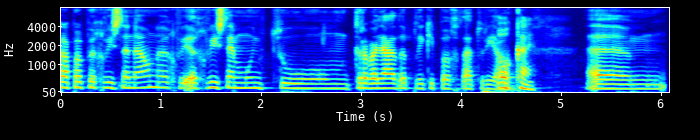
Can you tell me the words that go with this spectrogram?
para a própria revista não, na, a revista é muito um, trabalhada pela equipa redatorial. Ok. Um,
